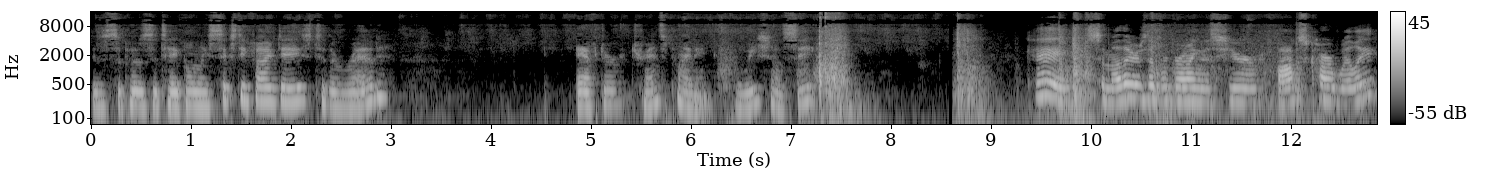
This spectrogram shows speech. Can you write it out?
is supposed to take only 65 days to the red after transplanting. We shall see. Okay, some others that we're growing this year. Boxcar Willie.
